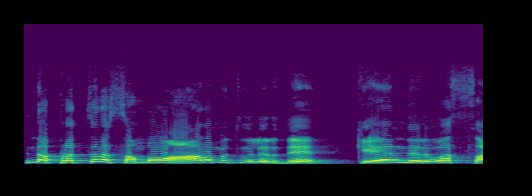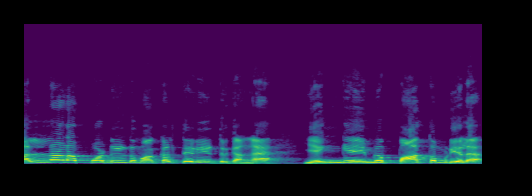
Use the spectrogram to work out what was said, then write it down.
இந்த பிரச்சனை சம்பவம் ஆரம்பித்ததுலேருந்து கே. நேருவை சல்லடை போட்டுக்கிட்டு மக்கள் தேடிட்டு இருக்காங்க. எங்கேயுமே பார்க்க முடியல.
